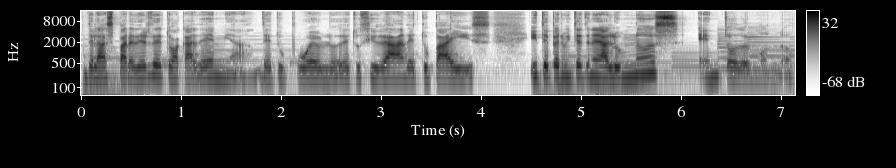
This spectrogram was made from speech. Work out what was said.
de las paredes de tu academia, de tu pueblo, de tu ciudad, de tu país y te permite tener alumnos en todo el mundo.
